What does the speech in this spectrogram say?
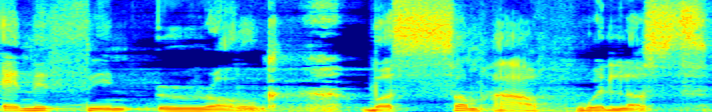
anything wrong, but somehow we lost.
